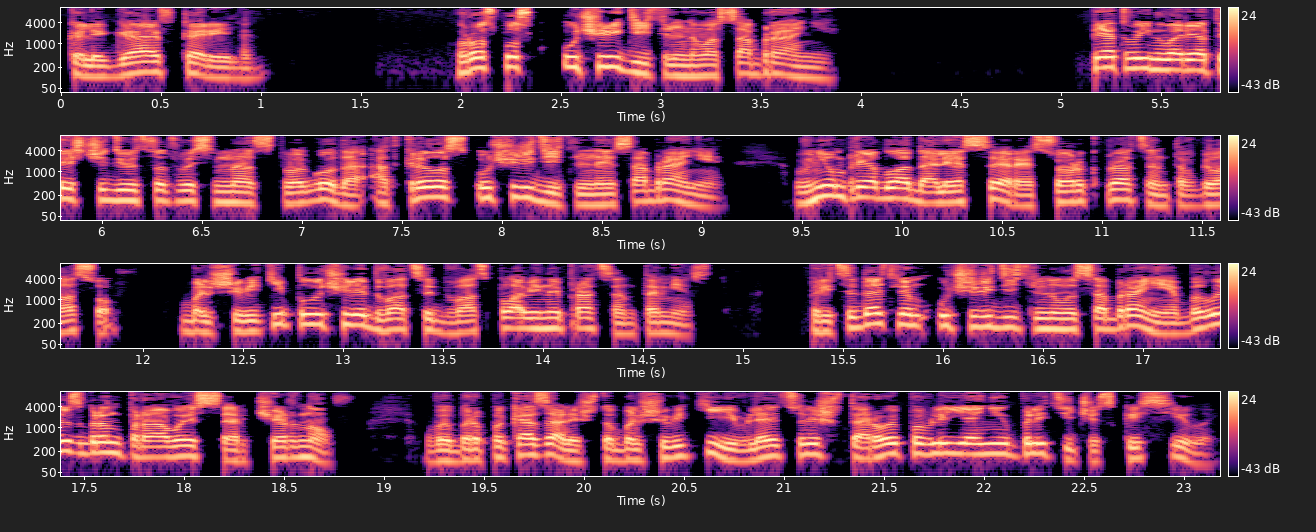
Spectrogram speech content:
Калигаев, Карелин. Роспуск учредительного собрания. 5 января 1918 года открылось учредительное собрание. В нем преобладали эсеры 40% голосов. Большевики получили 22,5% мест. Председателем учредительного собрания был избран правый эсер Чернов. Выборы показали, что большевики являются лишь второй по влиянию политической силой.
